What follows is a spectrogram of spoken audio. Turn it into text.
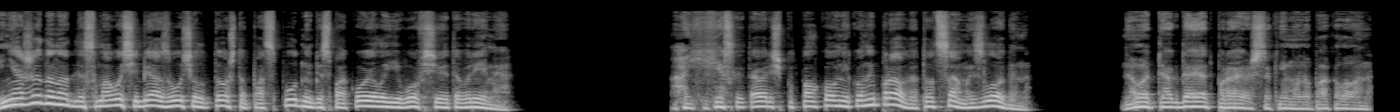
и неожиданно для самого себя озвучил то, что подспудно беспокоило его все это время. «А если, товарищ подполковник, он и правда тот самый Злобин?» «Ну вот тогда и отправишься к нему на поклон.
